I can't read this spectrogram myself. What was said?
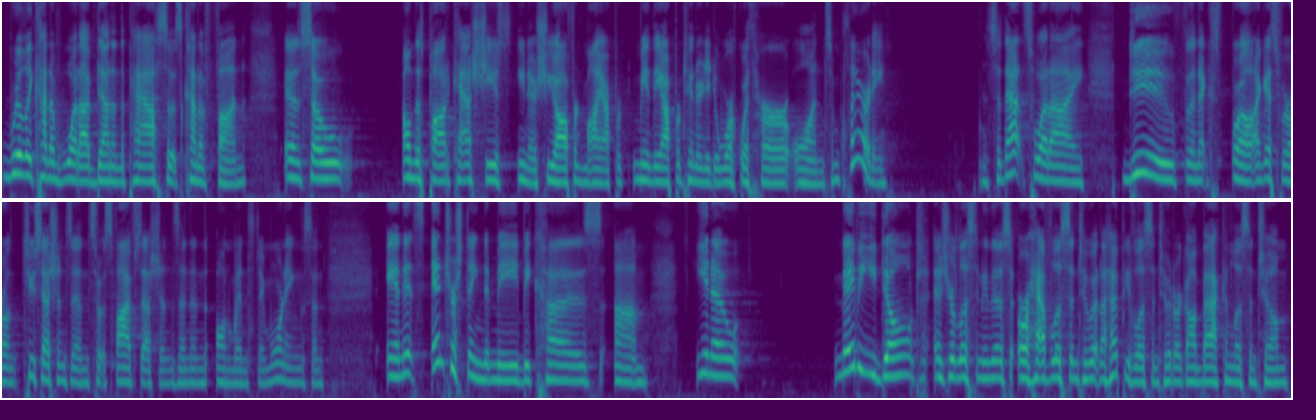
really kind of what I've done in the past, so it's kind of fun, and so on this podcast, she's you know she offered my me the opportunity to work with her on some clarity. And so that's what I do for the next. Well, I guess we're on two sessions in, so it's five sessions, and then on Wednesday mornings, and and it's interesting to me because, um, you know, maybe you don't, as you're listening to this, or have listened to it. I hope you've listened to it or gone back and listened to them.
